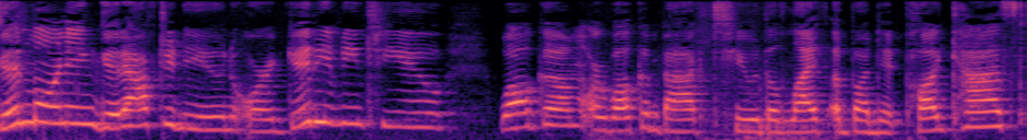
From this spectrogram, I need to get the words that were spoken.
Good morning, good afternoon, or good evening to you. Welcome or welcome back to the Life Abundant podcast.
